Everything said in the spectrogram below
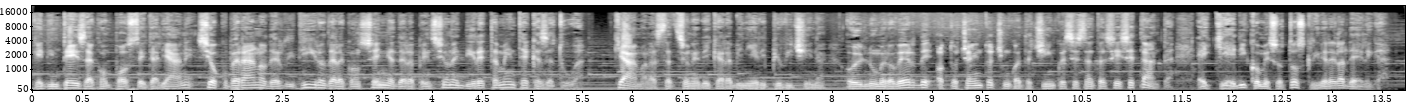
che d'intesa con Poste Italiane si occuperanno del ritiro della consegna della pensione direttamente a casa tua. Chiama la stazione dei carabinieri più vicina o il numero verde 855 6670 e chiedi come sottoscrivere la delega.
